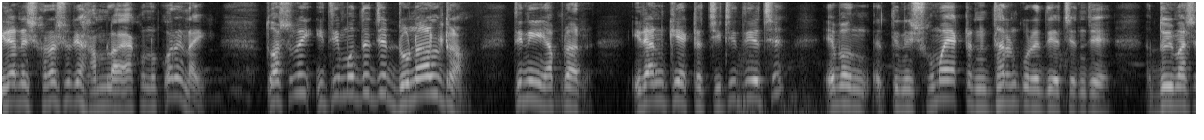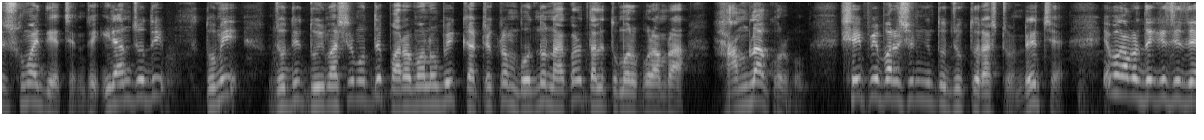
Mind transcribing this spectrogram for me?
ইরানের সরাসরি হামলা এখনও করে নাই। তো আসলে ইতিমধ্যে যে ডোনাল্ড ট্রাম্প, তিনি আপনার ইরানকে একটা চিঠি দিয়েছে এবং তিনি সময় একটা নির্ধারণ করে দিয়েছেন যে দুই মাসের সময় দিয়েছেন যে ইরান যদি, তুমি যদি দুই মাসের মধ্যে পারমাণবিক কার্যক্রম বন্ধ না করো, তাহলে তোমার উপর আমরা হামলা করব। সেই প্রিপারেশন কিন্তু যুক্তরাষ্ট্র নিচ্ছে। এবং আমরা দেখেছি যে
